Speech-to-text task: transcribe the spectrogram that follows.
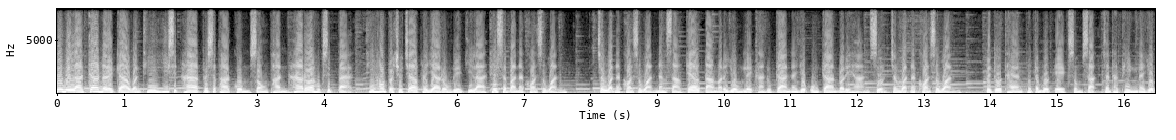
เมื่อเวลา9นาฬิกาวันที่ 25 พฤษภาคม 2568 ที่ห้องประชุมเจ้าพระยาโรงเรียนกีฬาเทศบาลนครสวรรค์ จังหวัดนครสวรรค์นางสาวแก้วตามอรยงเลขานุการนายกองค์การบริหารส่วนจังหวัดนครสวรรค์ เป็นตัวแทนพลตำรวจเอกสมศักดิ์จันทพิงนายก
